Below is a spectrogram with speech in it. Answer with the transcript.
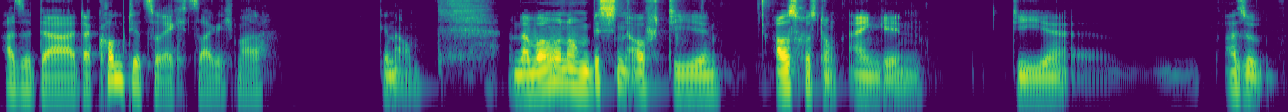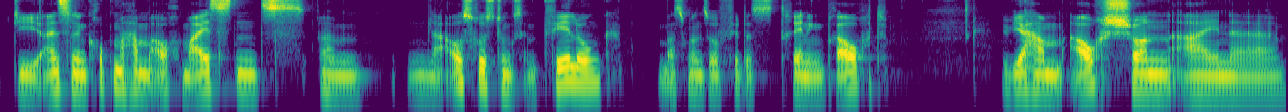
Also da, da kommt ihr zurecht, sage ich mal. Genau. Und dann wollen wir noch ein bisschen auf die Ausrüstung eingehen. Die, äh, also die einzelnen Gruppen haben auch meistens ähm, eine Ausrüstungsempfehlung, was man so für das Training braucht. Wir haben auch schon eine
